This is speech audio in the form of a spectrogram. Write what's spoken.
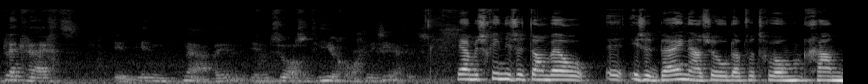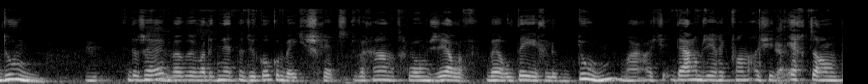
plek krijgt in, in, nou, in, zoals het hier georganiseerd is. ja misschien is het dan wel, eh, is het bijna zo dat we het gewoon gaan doen. Dat is hè, wat, wat ik net natuurlijk ook een beetje schetste. We gaan het gewoon zelf wel degelijk doen. Maar als je, daarom zeg ik van, als je het Ja. echt dan...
